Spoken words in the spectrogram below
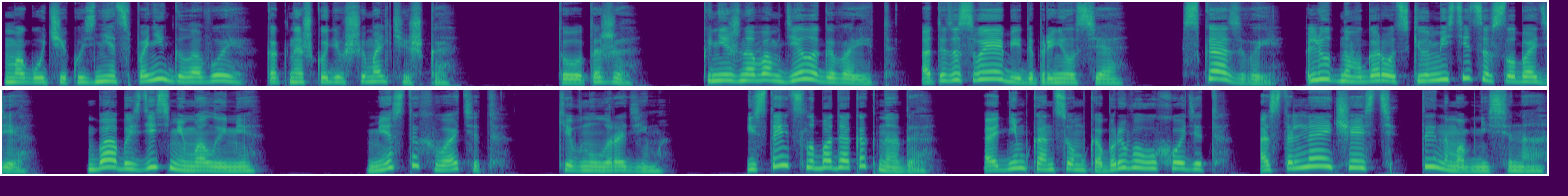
Могучий кузнец поник головой, как нашкодивший мальчишка. То-то же. Княжна вам дело говорит, а ты за свои обиды принялся. Сказывай, люд новгородский уместится в слободе. Бабы с детьми малыми. Места хватит, кивнул Радим. И стоит слобода как надо. Одним концом к обрыву выходит, остальная часть тыном обнесена.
